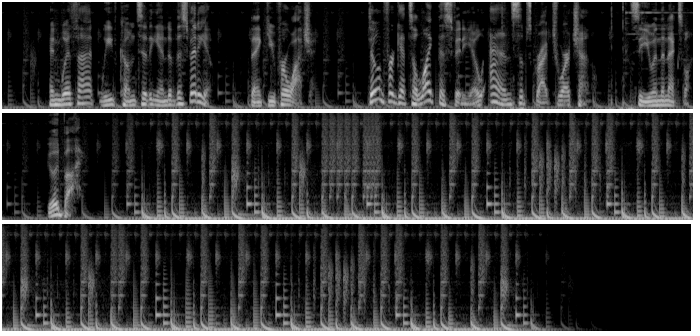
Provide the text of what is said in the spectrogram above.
And with that, we've come to the end of this video. Thank you for watching. Don't forget to like this video and subscribe to our channel. See you in the next one. Goodbye.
